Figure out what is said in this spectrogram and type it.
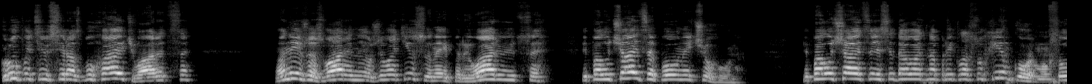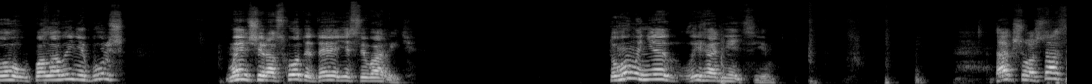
Крупи ці всі розбухають, варяться. Вони вже зварені, в животі свиней переварюються. І виходить повний чугун. І виходить, якщо давати, наприклад, сухим кормом, то у половині більш менші розходи, де якщо варити. Тому мені вигідніше цим. Так що, зараз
